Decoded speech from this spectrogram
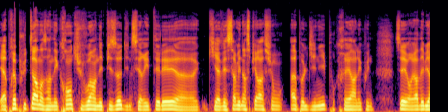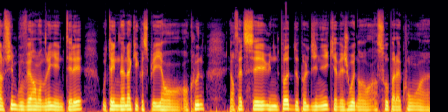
Et après, plus tard, dans un écran, tu vois un épisode d'une série télé euh, qui avait servi d'inspiration à Paul Dini pour créer Harley Quinn. Tu sais, regardez bien le film, vous verrez à un moment donné, il y a une télé où t'as une nana qui est cosplayée en, en clown. Et en fait, c'est une pote de Paul Dini qui avait joué dans un soap à la con, euh,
